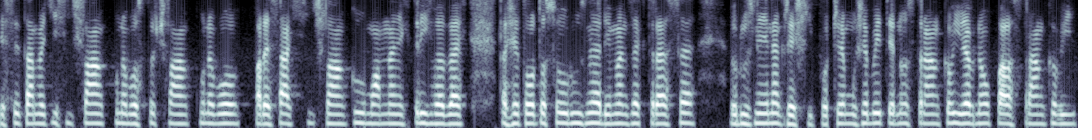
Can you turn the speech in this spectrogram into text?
jestli tam je tisíc článků nebo 100 článků nebo 50 tisíc článků mám na některých webech, takže tohle jsou různé dimenze, které se různě jinak řeší, protože může být jednostránkový web nebo pár stránkový.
